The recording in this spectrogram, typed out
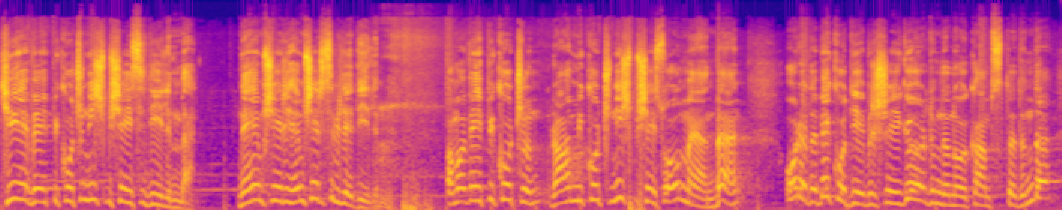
Ki Vehbi Koç'un hiçbir şeysi değilim ben. Ne hemşeri, hemşerisi bile değilim. Ama Vehbi Koç'un, Rahmi Koç'un hiçbir şeysi olmayan ben orada Beko diye bir şeyi gördüğümde Nou Camp stadında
